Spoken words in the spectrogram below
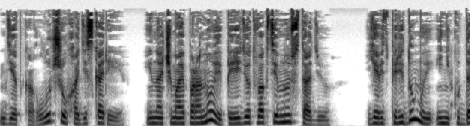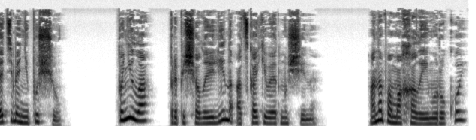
«Детка, лучше уходи скорее, иначе моя паранойя перейдет в активную стадию. Я ведь передумаю и никуда тебя не пущу». «Поняла», — пропищала Элина, отскакивая от мужчины. Она помахала ему рукой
